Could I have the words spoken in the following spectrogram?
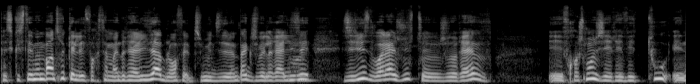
Parce que c'était même pas un truc qui allait forcément être réalisable en fait. Je me disais même pas que je vais le réaliser. J'ai juste, voilà, juste, euh, je rêve. Et franchement, j'ai rêvé tout, et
